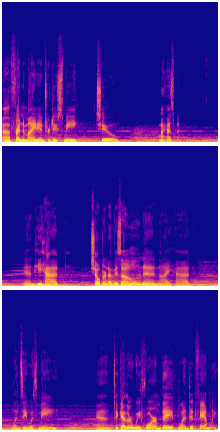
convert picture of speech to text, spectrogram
a friend of mine introduced me to my husband. And he had children of his own, and I had Lindsay with me. And together we formed a blended family.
